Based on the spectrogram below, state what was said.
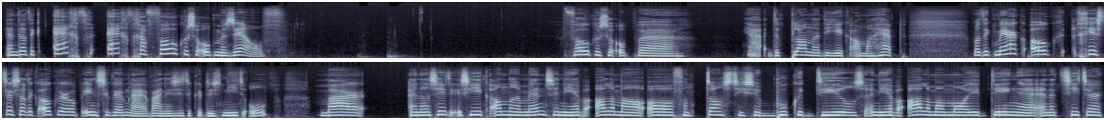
En dat ik echt, echt ga focussen op mezelf. Focussen op uh, ja, de plannen die ik allemaal heb. Want ik merk ook, gisteren zat ik ook weer op Instagram. Nou ja, wanneer zit ik er dus niet op? Maar, en dan zit, zie ik andere mensen en die hebben allemaal oh, fantastische boekendeals. En die hebben allemaal mooie dingen. En het ziet er.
